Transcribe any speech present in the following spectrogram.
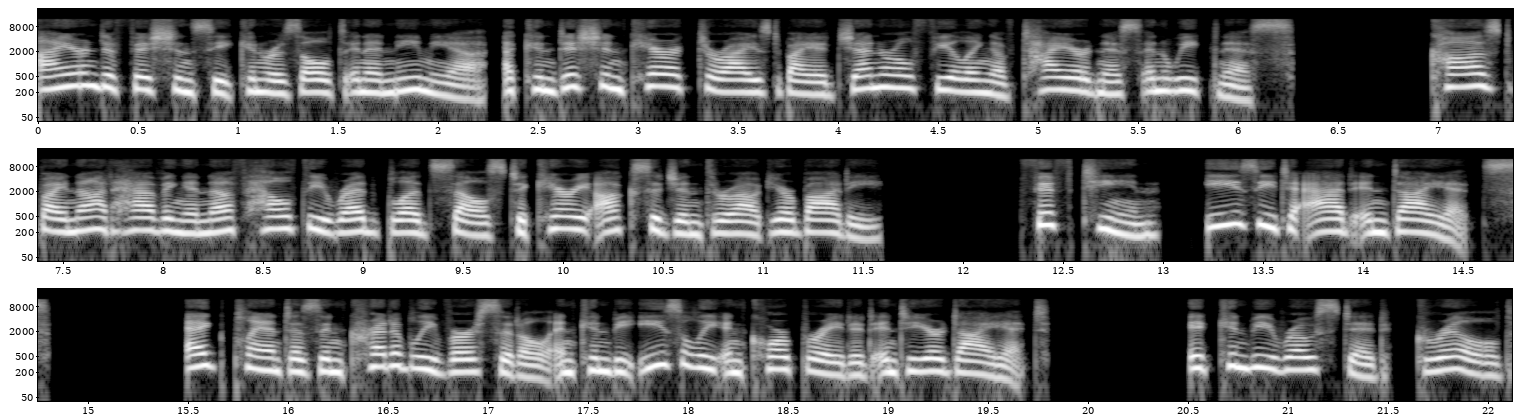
Iron deficiency can result in anemia, a condition characterized by a general feeling of tiredness and weakness caused by not having enough healthy red blood cells to carry oxygen throughout your body. 15. Easy to add in diets. Eggplant is incredibly versatile and can be easily incorporated into your diet. It can be roasted, grilled,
